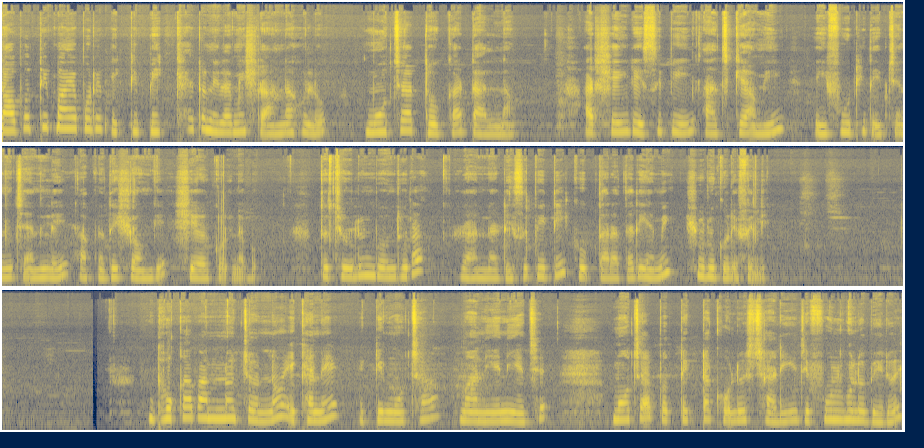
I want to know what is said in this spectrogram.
নবদ্বীপ মায়াপুরের একটি বিখ্যাত নিরামিষ রান্না হলো মোচার ধোকার ডালনা। আর সেই রেসিপি আজকে আমি এই ফুডি দেবচেন চ্যানেলে আপনাদের সঙ্গে শেয়ার করে নেব। তো চলুন বন্ধুরা, রান্নার রেসিপিটি খুব তাড়াতাড়ি আমি শুরু করে ফেলি। ধোকা বানানোর জন্য এখানে একটি মোচা মানিয়ে নিয়েছে। মোচার প্রত্যেকটা খোলস ছাড়িয়ে যে ফুলগুলো বেরোয়,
